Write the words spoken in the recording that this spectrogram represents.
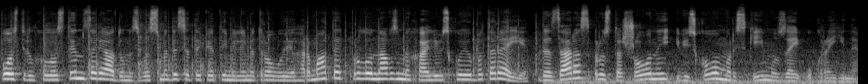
Постріл холостим зарядом з 85-мм гармати пролунав з Михайлівської батареї, де зараз розташований військово-морський музей України.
